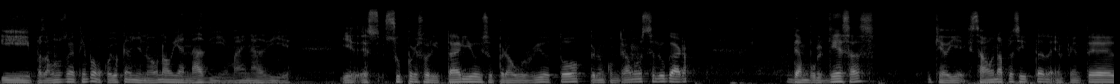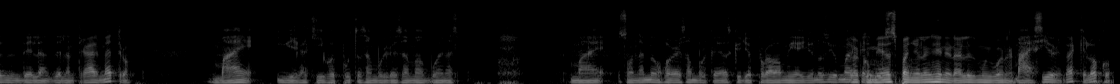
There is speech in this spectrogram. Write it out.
Y pasamos un tiempo, me acuerdo que en año nuevo no había nadie, mae, nadie. Y es súper solitario y súper aburrido todo. Pero encontramos este lugar de hamburguesas que había, estaba en una placita enfrente del- de, la, de la entrada del metro. Mae, y viera aquí, hijo de putas hamburguesas más buenas. Mae, son las mejores hamburguesas que yo he probado en mi vida. Yo no soy un La comida española en general es muy buena. Mae, sí, ¿verdad? Qué loco.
